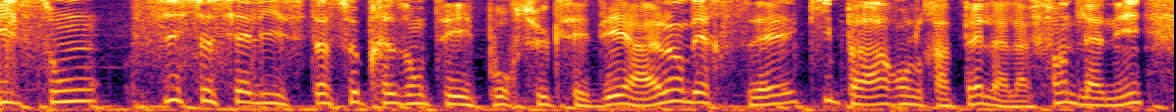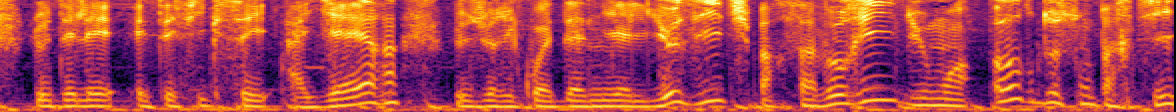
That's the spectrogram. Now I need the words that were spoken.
Ils sont six socialistes à se présenter pour succéder à Alain Berset, qui part, on le rappelle, à la fin de l'année. Le délai était fixé à hier. Le Zurichois Daniel Jozic par favori, du moins hors de son parti.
